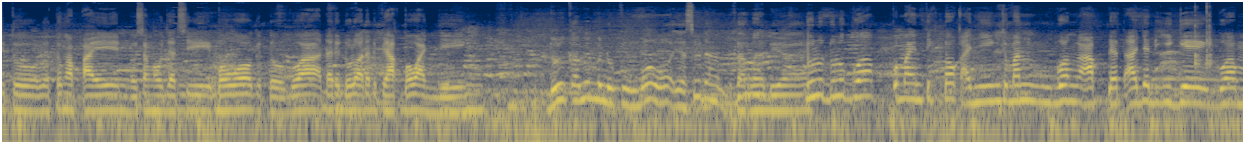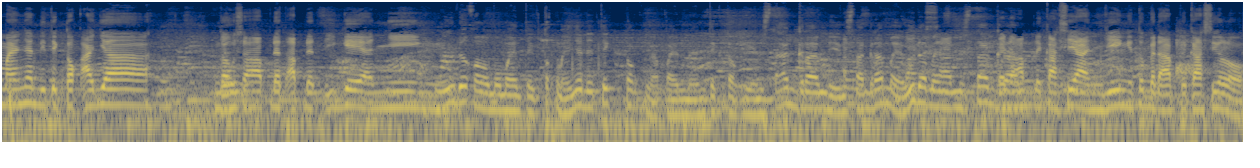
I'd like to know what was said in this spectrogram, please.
gitu. Lu tuh ngapain? Gak usah ngehujat si Bowo gitu. Gua dari dulu ada di pihak Bowo anjing. Dulu kami mendukung Bowo ya sudah karena dia dulu dulu gua pemain TikTok anjing. Cuman gua nggak update aja di IG gua mainnya di TikTok aja nggak usah update update IG anjing. Ya udah kalau mau main TikTok mainnya di TikTok. Ngapain main TikTok? Di Instagram di Instagram ya udah main di beda Instagram aplikasi anjing. Itu beda aplikasi loh.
